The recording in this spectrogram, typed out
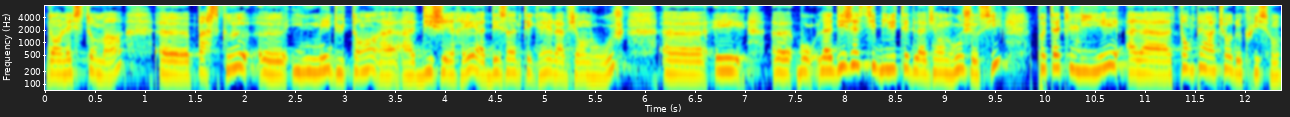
dans l'estomac, parce que il met du temps à, à, digérer, à désintégrer la viande rouge. et bon, la digestibilité de la viande rouge aussi peut être liée à la température de cuisson.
